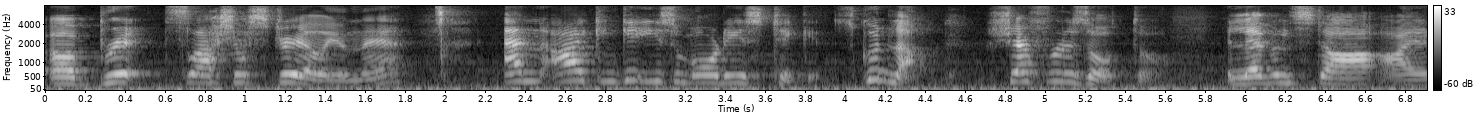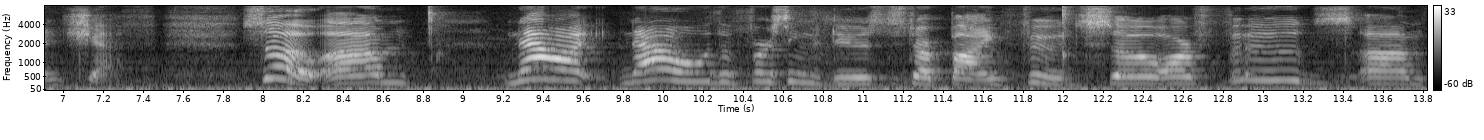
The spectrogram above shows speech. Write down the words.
Uh, Brit slash Australian there, and I can get you some audience tickets. Good luck, Chef Risotto, eleven star Iron Chef. So, um, now now the first thing to do is to start buying foods. So our foods, um,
